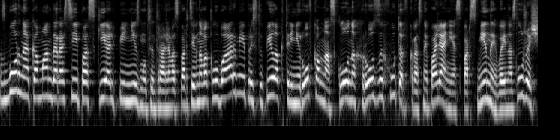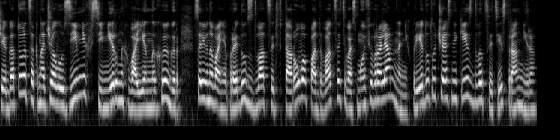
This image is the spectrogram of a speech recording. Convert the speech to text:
Сборная команда России по ски-альпинизму Центрального спортивного клуба армии приступила к тренировкам на склонах Розы Хутор в Красной Поляне. Спортсмены и военнослужащие готовятся к началу зимних всемирных военных игр. Соревнования пройдут с 22 по 28 февраля. На них приедут участники из 20 стран мира.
